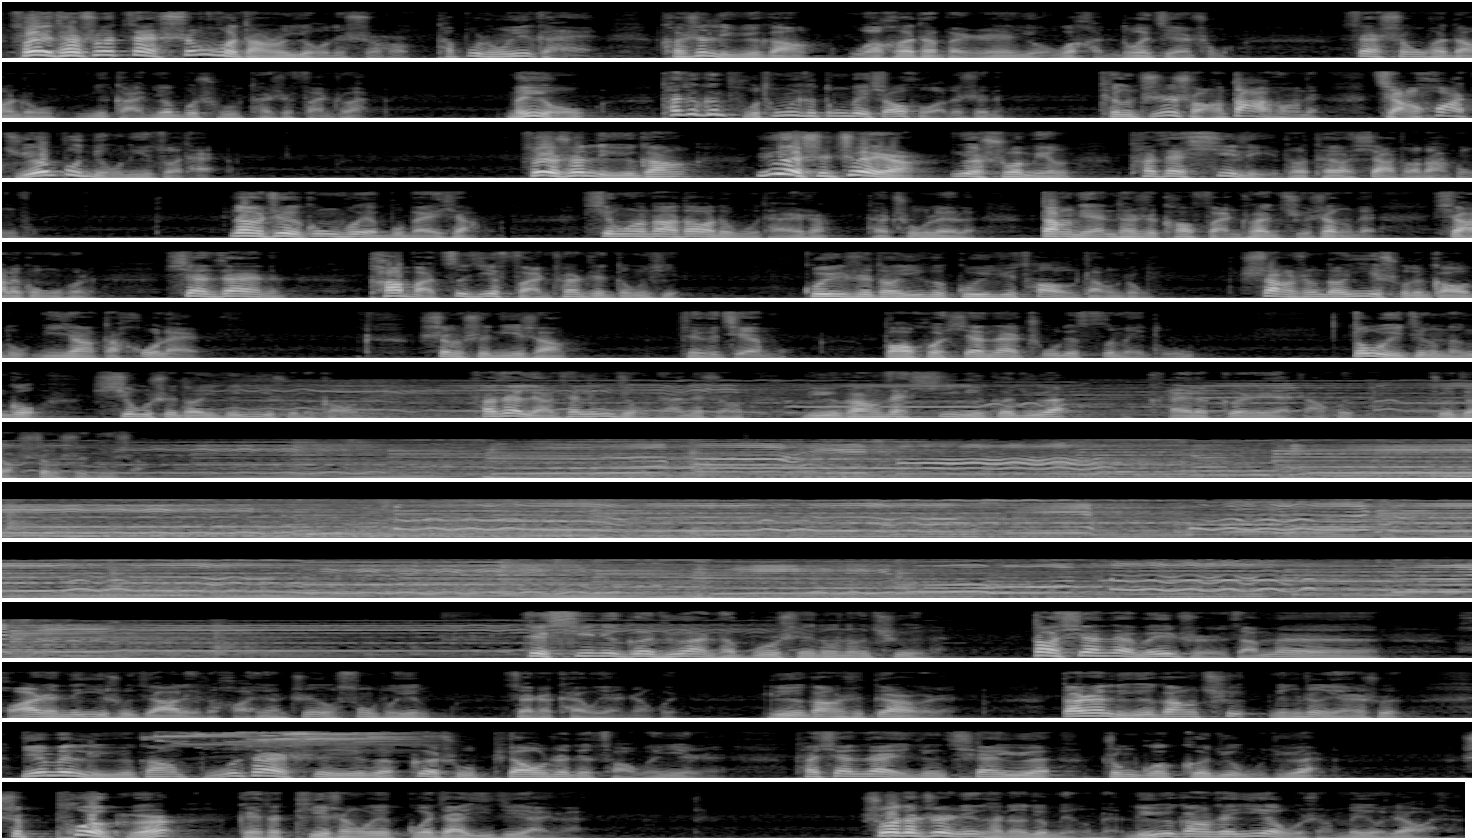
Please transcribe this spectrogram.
所以他说在生活当中有的时候他不容易改，可是李玉刚，我和他本人有过很多接触，在生活当中你感觉不出他是反串，没有，他就跟普通一个东北小伙子似的，挺直爽大方的，讲话绝不扭捏作态。所以说，李玉刚越是这样，越说明他在戏里头他要下多大功夫。那么这个功夫也不白下，星光大道的舞台上他出来了。当年他是靠反串取胜的，下了功夫了。现在呢，他把自己反串这东西归置到一个规矩套子当中，上升到艺术的高度。你像他后来《盛世霓裳》这个节目，包括现在出的《四美图》，都已经能够修饰到一个艺术的高度。他在两千零九年的时候，李玉刚在悉尼歌剧院开了个人演唱会，就叫《盛世霓裳》。这悉尼歌剧院，它不是谁都能去的。到现在为止，咱们华人的艺术家里头，好像只有宋祖英在这开过演唱会。李玉刚是第二个人。当然，李玉刚去名正言顺，因为李玉刚不再是一个各处飘着的草根艺人，他现在已经签约中国歌剧舞剧院，是破格给他提升为国家一级演员。说到这儿，你可能就明白，李玉刚在业务上没有撂下。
